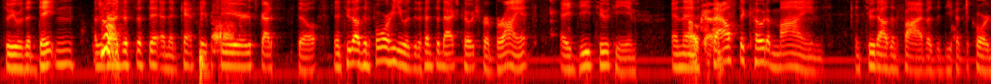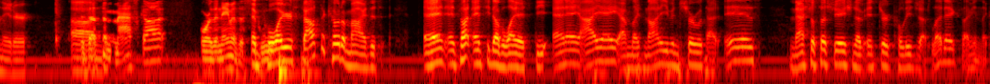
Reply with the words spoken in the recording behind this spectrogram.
So he was at Dayton as a Oh. graduate assistant, and then Kent State for two years, grad assistant still. Then 2004, he was the defensive backs coach for Bryant, a D2 team, and then Okay. South Dakota Mines in 2005 as the defensive coordinator. Is that Um, the mascot or the name of the school? employer South Dakota Mines? It's and it's not NCAA. It's the NAIA. I'm like not even sure what that is. National Association of Intercollegiate Athletics. I mean, like,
